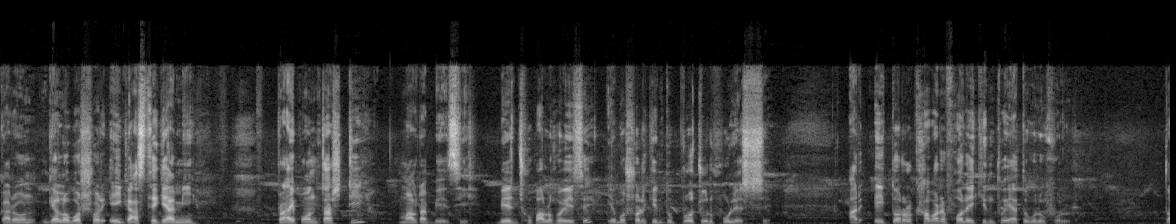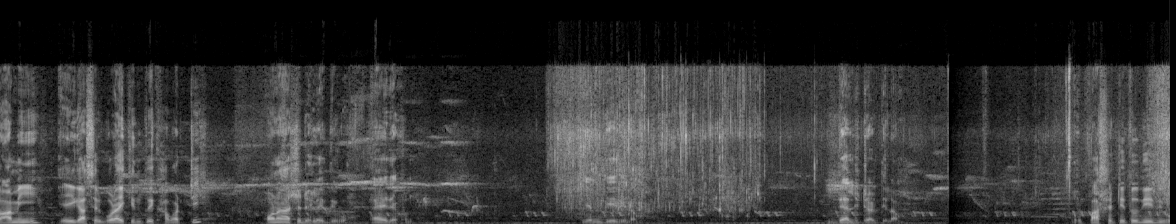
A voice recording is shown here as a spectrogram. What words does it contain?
কারণ গেল বছর এই গাছ থেকে আমি প্রায় পঞ্চাশটি মালটা পেয়েছি। বেশ ঝোপালো হয়েছে। এবছর কিন্তু প্রচুর ফুল এসছে। আর এই তরল খাবারের ফলেই কিন্তু এতগুলো ফুল। তো আমি এই গাছের গোড়ায় কিন্তু এই খাবারটি অনায়াসে ঢেলে দেবো। এই দেখুন আমি দিয়ে দিলাম। দেড় লিটার দিলাম। এর পাশেরটি তো দিয়ে দিব।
